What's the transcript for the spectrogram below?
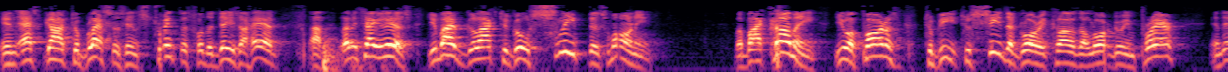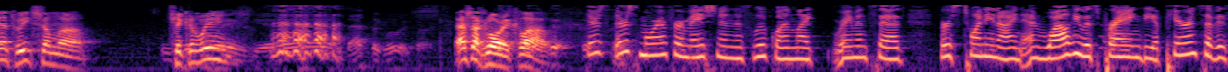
and ask God to bless us and strengthen us for the days ahead, uh, let me tell you this: you might like to go sleep this morning, but by coming, you are part of to be to see the glory cloud of the Lord during prayer, and then to eat some uh, chicken wings. That's a glory cloud. There's there's more information in this Luke one, like Raymond said, verse 29. And while he was praying, the appearance of his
